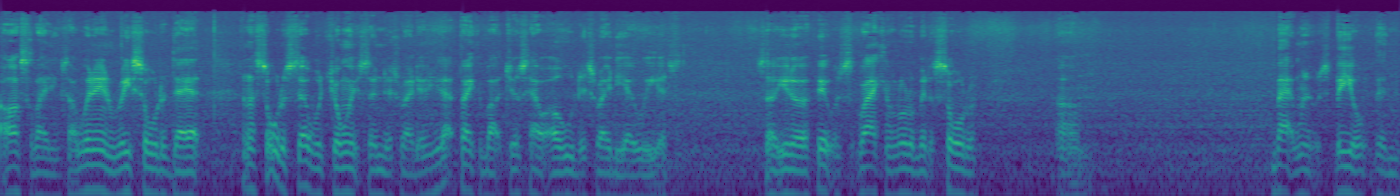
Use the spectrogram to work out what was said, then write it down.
oscillating. So I went in and resoldered that and I soldered several joints in this radio you got to think about just how old this radio is so you know if it was lacking a little bit of solder um, back when it was built, then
